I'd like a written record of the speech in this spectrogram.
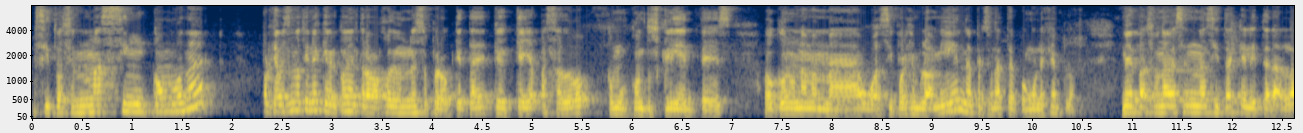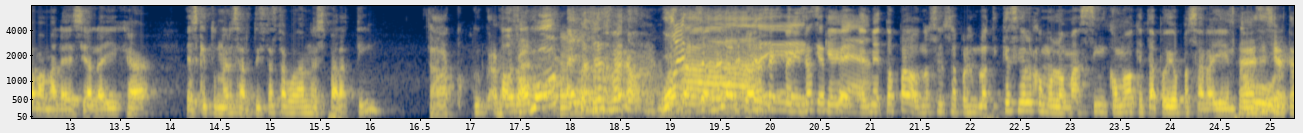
situación más incómoda? Porque a veces no tiene que ver con el trabajo de uno eso, pero que, te- que, haya pasado como con tus clientes o con una mamá o así. Por ejemplo, a mí en la persona te pongo un ejemplo. Me pasó una vez en una cita que literal la mamá le decía a la hija, es que tú no eres artista, esta boda no es para ti. Ah, O sea, entonces, bueno, o sea, son de las peores experiencias que fea. me he topado. No sé, o sea, por ejemplo, a ti, ¿qué ha sido como lo más incómodo que te ha podido pasar ahí en tu... Ah, sí, es cierto.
